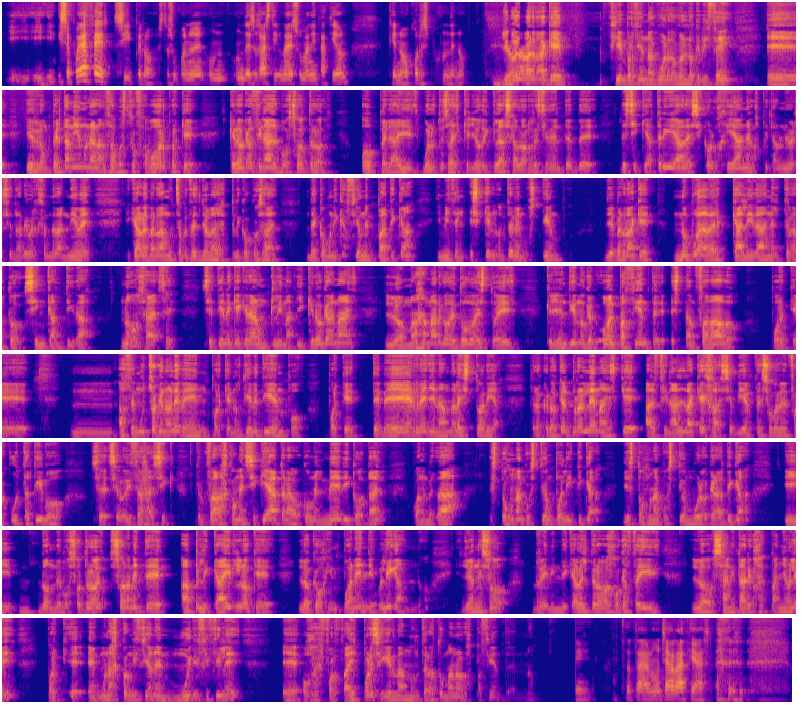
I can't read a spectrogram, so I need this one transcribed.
y, se puede hacer, sí, pero esto supone un, desgaste y una deshumanización que no corresponde, ¿no? Yo la verdad que 100% de acuerdo con lo que dice eh, y romper también una lanza a vuestro favor porque creo que al final vosotros operáis, bueno, tú sabes que yo doy clase a los residentes de, de psiquiatría, de psicología en el Hospital Universitario Virgen de las Nieves y claro, es verdad, muchas veces yo les explico cosas de comunicación empática y me dicen, es que no tenemos tiempo. Y es verdad que no puede haber calidad en el trato sin cantidad, ¿no? O sea, se, tiene que crear un clima. Y creo que además lo más amargo de todo esto es que yo entiendo que luego el paciente está enfadado porque mm, hace mucho que no le ven, porque no tiene tiempo, porque te ve rellenando la historia. Pero creo que el problema es que al final la queja se vierte sobre el facultativo, se, se lo dices así, te enfadas con el psiquiatra o con el médico, tal, cuando en verdad esto es una cuestión política y esto es una cuestión burocrática y donde vosotros solamente aplicáis lo que, lo que os imponen y obligan, ¿no? Yo en eso reivindicar el trabajo que hacéis los sanitarios españoles, porque en unas condiciones muy difíciles eh, os esforzáis por seguir dando un trato humano a los pacientes, ¿no? Sí, total, muchas gracias.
